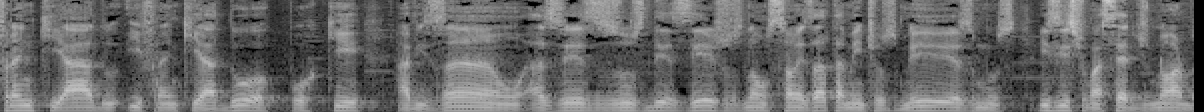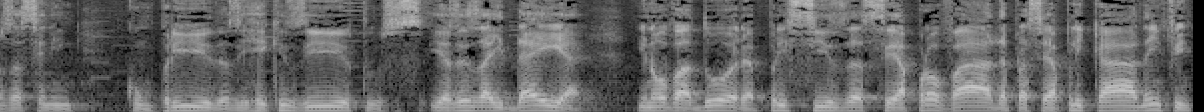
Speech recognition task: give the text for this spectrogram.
franqueado e franqueador, porque a visão, às vezes os desejos não são exatamente os mesmos, existe uma série de normas a serem cumpridas e requisitos, e às vezes a ideia inovadora precisa ser aprovada para ser aplicada, enfim.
